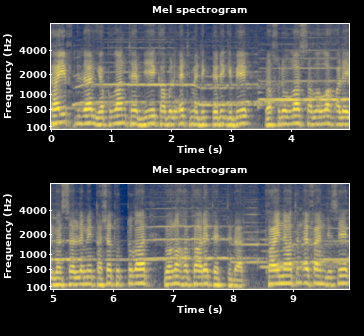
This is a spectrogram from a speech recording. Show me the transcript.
Taifliler yapılan tebliği kabul etmedikleri gibi Resulullah sallallahu aleyhi ve sellemi taşa tuttular ve ona hakaret ettiler. Kainatın efendisi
